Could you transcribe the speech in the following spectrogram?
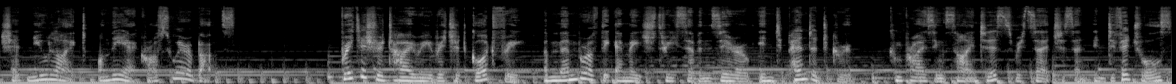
shed new light on the aircraft's whereabouts. British retiree Richard Godfrey, a member of the MH370 independent group comprising scientists, researchers, and individuals,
